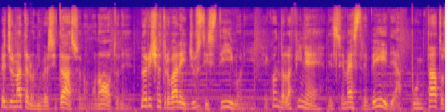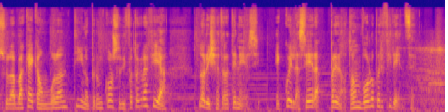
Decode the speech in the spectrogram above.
Le giornate all'università sono monotone, non riesce a trovare i giusti stimoli e quando alla fine del semestre vede appuntato sulla bacheca un volantino per un corso di fotografia, non riesce a trattenersi e quella sera prenota un volo per Firenze.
